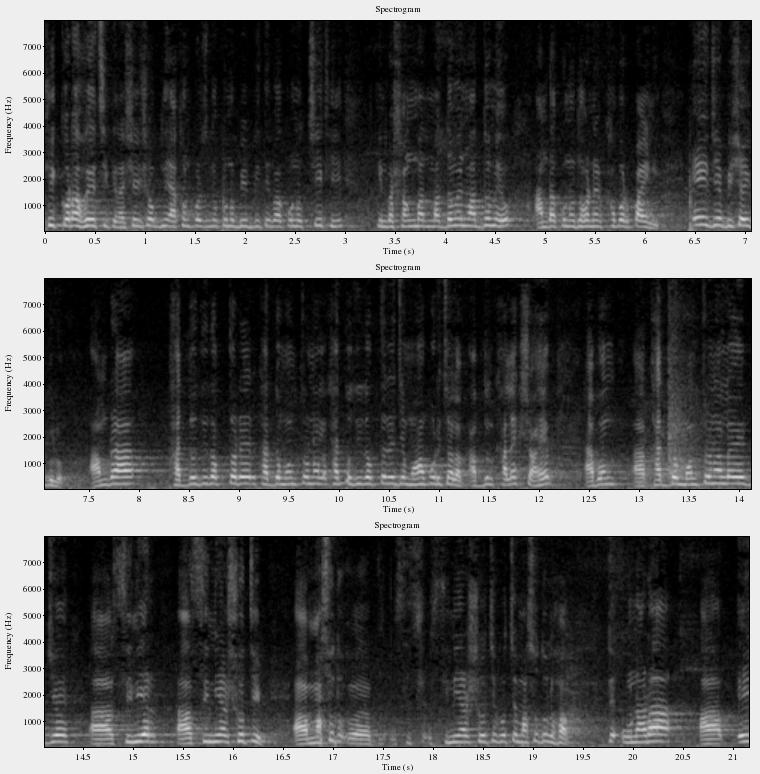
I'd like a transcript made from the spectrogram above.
ঠিক করা হয়েছে কিনা, সেই সব নিয়ে এখন পর্যন্ত কোনো বিবৃতি বা কোনো চিঠি কিংবা সংবাদ মাধ্যমের মাধ্যমেও আমরা কোনো ধরনের খবর পাইনি। এই যে বিষয়গুলো, আমরা খাদ্য অধিদপ্তরের, খাদ্য মন্ত্রণালয়, খাদ্য অধিদপ্তরের যে মহাপরিচালক আব্দুল খালেক সাহেব এবং খাদ্য মন্ত্রণালয়ের যে সিনিয়র সিনিয়র সচিব মাসুদ সিনিয়র সচিব হচ্ছে মাসুদুল হক। তো ওনারা এই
